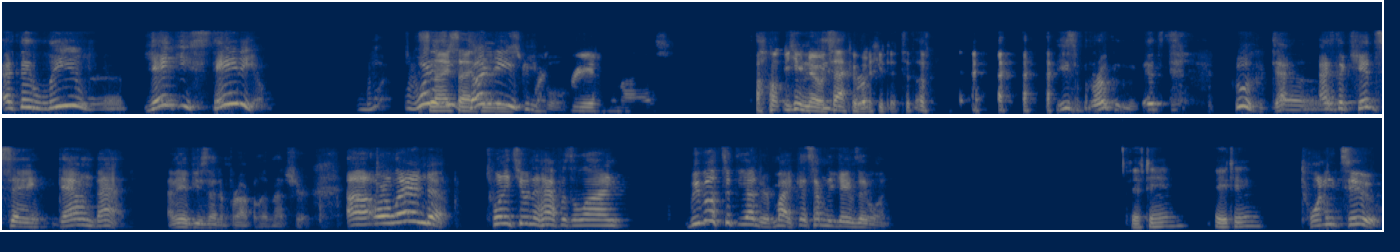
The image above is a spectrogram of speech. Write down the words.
as they leave Yankee Stadium. What, what has nice he done to you people? Oh, you know exactly what he did to them. he's broken them. It's Whew, da- as the kids say, down bad. I may have used that improperly. I'm not sure. Uh, Orlando, 22 and a half was the line. We both took the under. Mike, guess how many games they won? 15, 18, 22.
